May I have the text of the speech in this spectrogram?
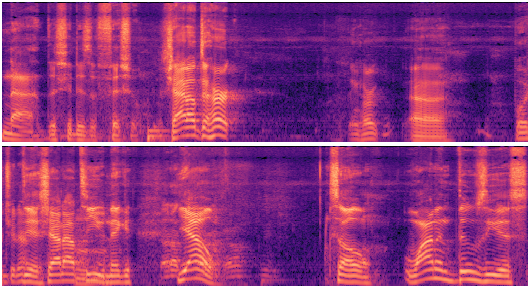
nah, this shit is official. Shout out to Herc. I think Herc. Uh, Bought you that? Yeah, shout out to you, nigga. Out Yo. So, wine enthusiasts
